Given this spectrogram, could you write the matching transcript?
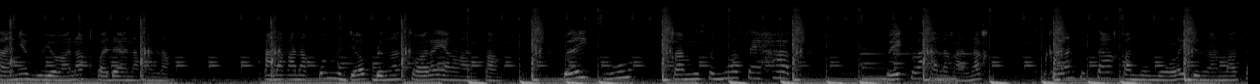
Tanya Bu Yohana kepada anak-anak. Anak-anak pun menjawab dengan suara yang lantang. Baik Bu, kami semua sehat. Baiklah anak-anak, sekarang kita akan memulai dengan mata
